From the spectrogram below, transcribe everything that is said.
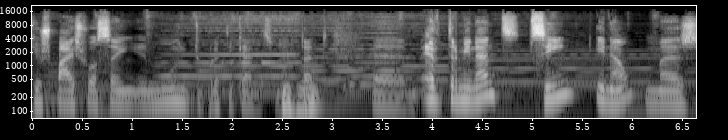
que os pais fossem muito praticantes. Né? Uhum. Portanto, é determinante, sim e não, mas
